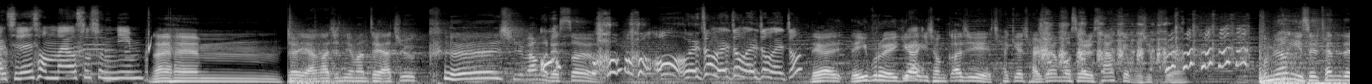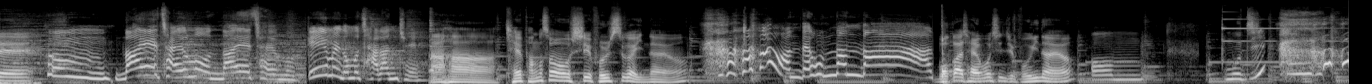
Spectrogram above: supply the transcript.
잘 지내셨나요, 스승님? 에헴 저 양아지님한테 아주 큰 실망을 했어요 어, 왜죠, 왜죠, 왜죠, 왜죠? 내가 내 입으로 얘기하기 전까지 자기의 잘잘못을 생각해 보십시오 분명히 있을 텐데 흠, 나의 잘못, 나의 잘못. 게임을 너무 잘한 죄. 아하 제 방송 혹시 볼 수가 있나요? 아, 안 돼, 혼난다. 뭐가 잘못인지 보이나요? 음, 뭐지?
